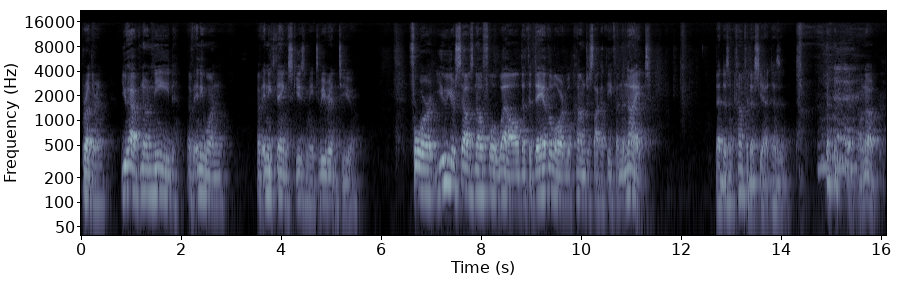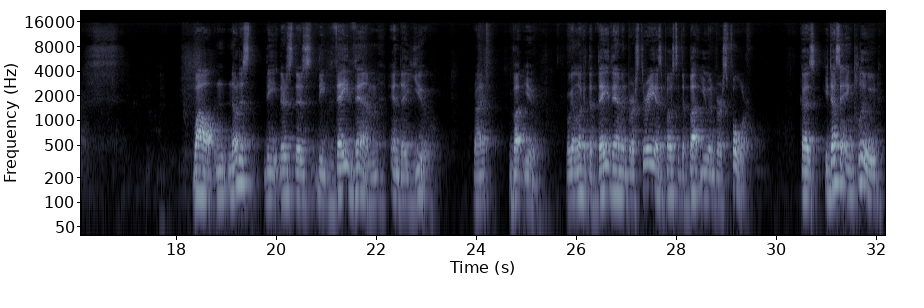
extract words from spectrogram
brethren, you have no need of anyone, of anything, excuse me, to be written to you. For you yourselves know full well that the day of the Lord will come just like a thief in the night. That doesn't comfort us yet, does it? I don't know. While notice the there's there's the they them and the you, right? But you. We're going to look at the they them in verse 3 as opposed to the but you in verse 4. Because he doesn't include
